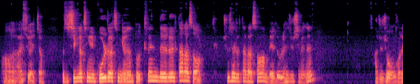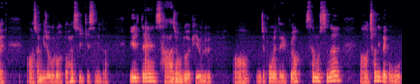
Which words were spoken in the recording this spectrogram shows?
어, 알 수가 있죠. 그래서 지금 같은 경우는 골드 같은 경우는 또 트렌드를 따라서 추세를 따라서 매도를 해주시면은 아주 좋은 거래 어, 장기적으로 또 할 수 있겠습니다. 1대 4 정도의 비율을 어, 이제 보면 되겠고요. stop loss는 어, 1205,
